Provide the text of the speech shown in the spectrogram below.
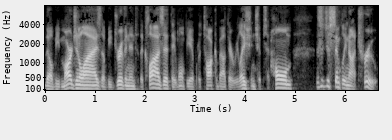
they'll be marginalized, they'll be driven into the closet, they won't be able to talk about their relationships at home. This is just simply not true.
